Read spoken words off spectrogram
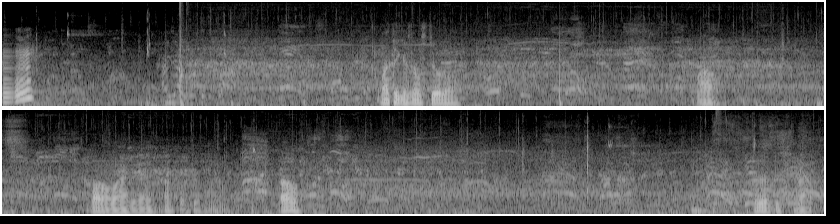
Mm hmm My thing is no still though. Wow. Ball don't lie, man. I'm fucked up Good, good shot.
